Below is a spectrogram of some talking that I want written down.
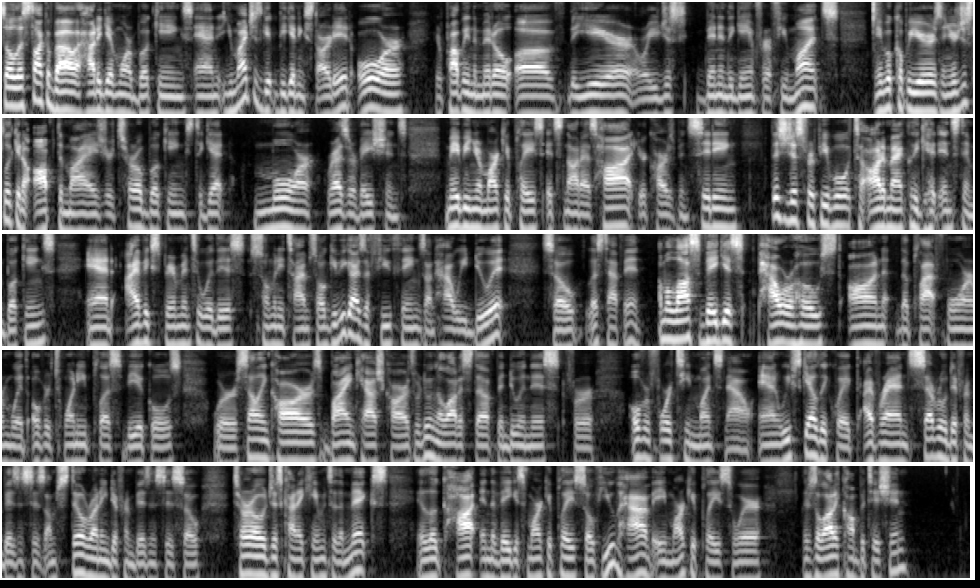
So let's talk about how to get more bookings. And you might just get, be getting started, or you're probably in the middle of the year, or you've just been in the game for a few months, maybe a couple years, and you're just looking to optimize your Turo bookings to get more reservations. Maybe in your marketplace, it's not as hot, your car's been sitting. This is just for people to automatically get instant bookings. And I've experimented with this so many times. So I'll give you guys a few things on how we do it. So let's tap in. I'm a Las Vegas power host on the platform with over 20 plus vehicles. We're selling cars, buying cash cars. We're doing a lot of stuff. Been doing this for over 14 months now and we've scaled it quick. I've ran several different businesses. I'm still running different businesses. So Turo just kind of came into the mix. It looked hot in the Vegas marketplace. So if you have a marketplace where there's a lot of competition,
